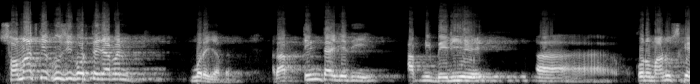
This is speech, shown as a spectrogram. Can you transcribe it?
সমাজকে খুশি করতে যাবেন, মরে যাবেন। রাত তিনটায় যদি আপনি বেরিয়ে কোনো মানুষকে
